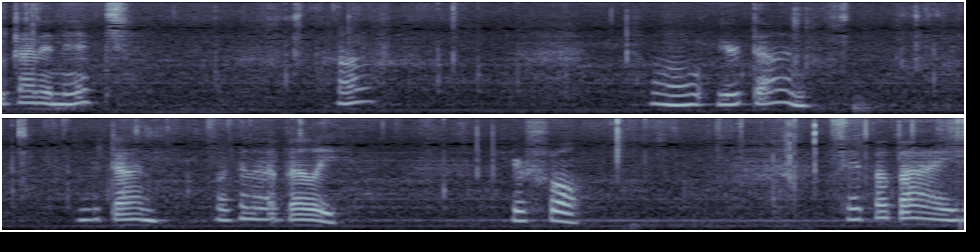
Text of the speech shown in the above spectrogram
you got an itch? Huh? Oh, you're done. You're done. Look at that belly. You're full. Say bye-bye.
